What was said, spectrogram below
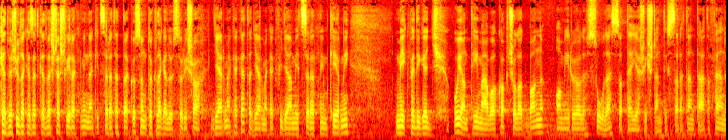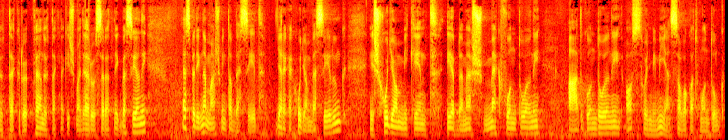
Kedves gyülekezet, kedves testvérek, mindenkit szeretettel köszöntök. Legelőször is a gyermekeket, a gyermekek figyelmét szeretném kérni, mégpedig egy olyan témával kapcsolatban, amiről szó lesz a teljes Isten tiszteleten, tehát a felnőtteknek is majd erről szeretnék beszélni. Ez pedig nem más, mint a beszéd. Gyerekek, hogyan beszélünk, és hogyan miként érdemes megfontolni, átgondolni azt, hogy mi milyen szavakat mondunk.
